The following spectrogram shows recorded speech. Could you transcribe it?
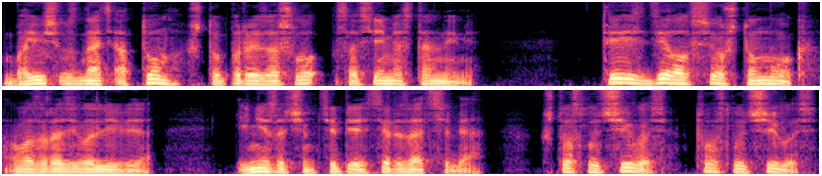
Боюсь узнать о том, что произошло со всеми остальными. «Ты сделал все, что мог», — возразила Ливия, — «и незачем теперь терзать себя. Что случилось, то случилось,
